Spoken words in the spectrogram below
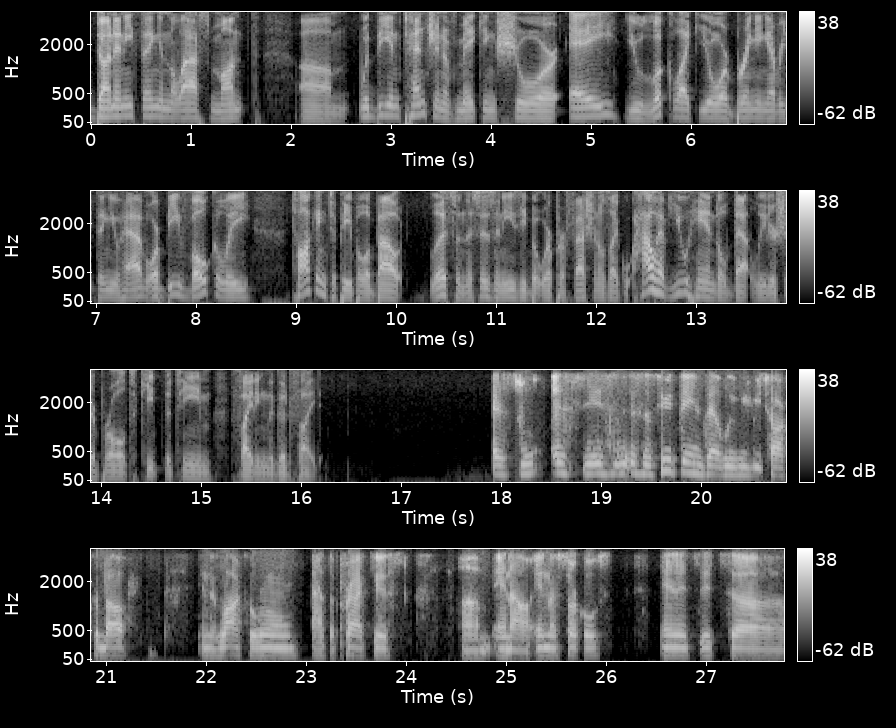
done anything in the last month um, with the intention of making sure A, you look like you're bringing everything you have, or B, vocally talking to people about listen, this isn't easy, but we're professionals. Like, how have you handled that leadership role to keep the team fighting the good fight? It's it's it's, a few things that we we talk about in the locker room, at the practice, um, in our inner circles, and it's it's uh,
